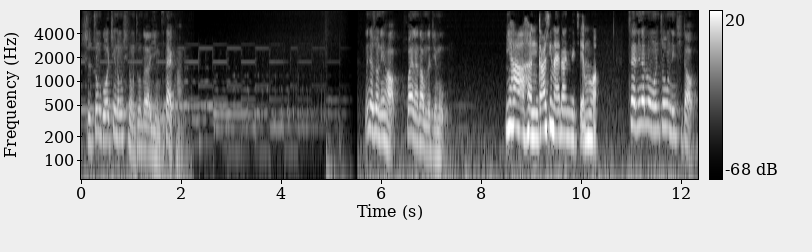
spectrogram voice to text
是中国金融系统中的影子贷款。任教授您好，欢迎来到我们的节目。你好，很高兴来到你的节目。在您的论文中，您提到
